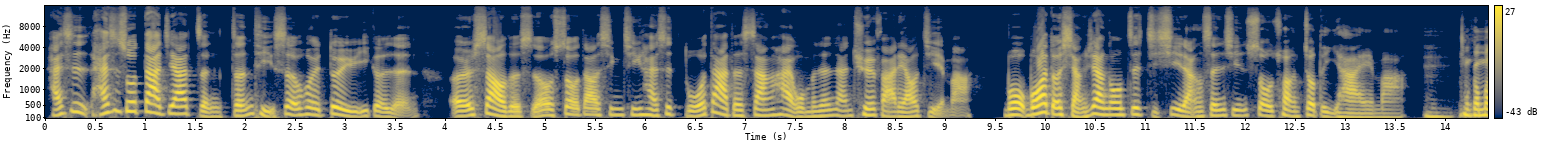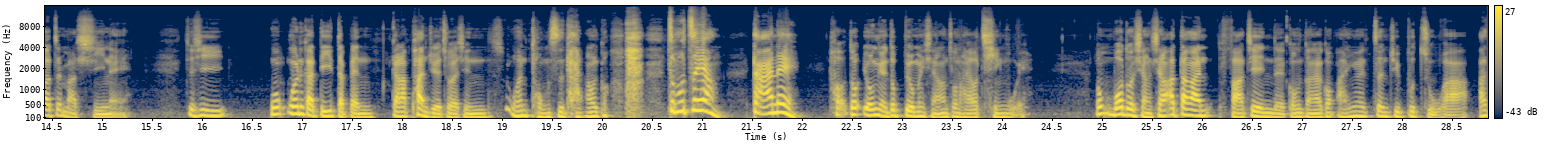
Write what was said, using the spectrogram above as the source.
还是还是说大家整整体社会对于一个人？儿少的时候受到性侵害是多大的伤害？我们仍然缺乏了解吗？我我都想象中这几细人身心受创就厉害吗？嗯，我感觉这嘛是呢，就是我我那个第一特别跟他判决出来先，我同事谈，然后讲 怎么这样答案呢？好，都永远都比我们想象中的还要轻微。我我都想象啊，当然法界的公等下讲啊，因为证据不足啊，啊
